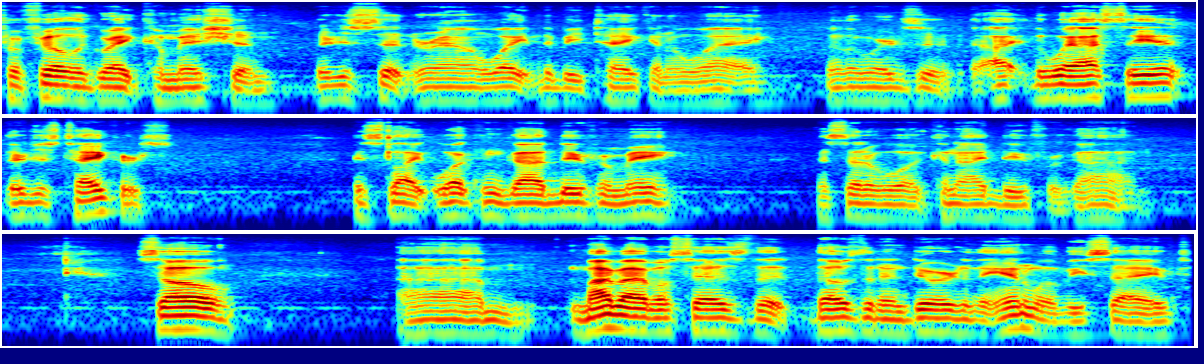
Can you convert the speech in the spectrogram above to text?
fulfill the Great Commission. They're just sitting around waiting to be taken away. In other words, I, the way I see it, they're just takers. It's like, what can God do for me? Instead of what can I do for God? So, um, my Bible says that those that endure to the end will be saved.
